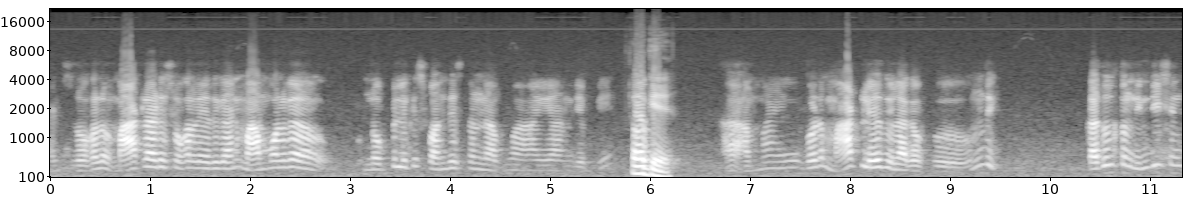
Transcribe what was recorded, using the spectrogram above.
అంటే సుహలో మాట్లాడే సుహం లేదు కానీ మామూలుగా నొప్పులకి స్పందిస్తుంది అమ్మాయి అని చెప్పి. ఓకే. ఆ అమ్మాయి కూడా మాట లేదు ఇలాగ ఉంది. కదులుతుంది. ఇండిషన్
